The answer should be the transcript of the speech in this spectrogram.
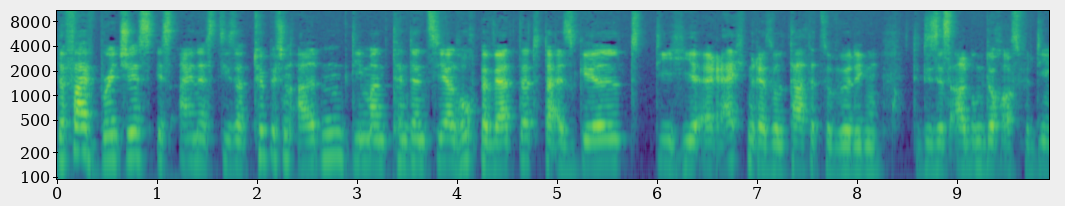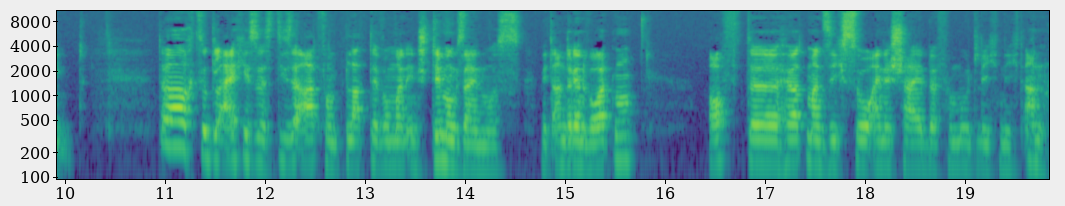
The Five Bridges ist eines dieser typischen Alben, die man tendenziell hoch bewertet, da es gilt, die hier erreichten Resultate zu würdigen, die dieses Album durchaus verdient. Doch zugleich ist es diese Art von Platte, wo man in Stimmung sein muss. Mit anderen Worten, oft äh, hört man sich so eine Scheibe vermutlich nicht an.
